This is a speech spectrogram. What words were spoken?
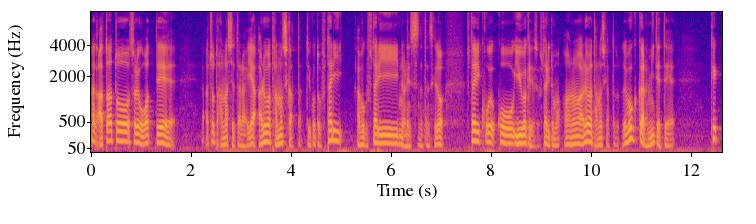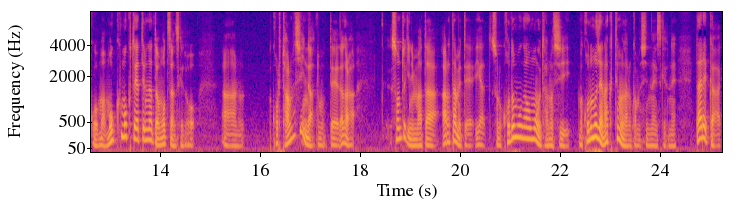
なんか後々それが終わってちょっと話してたらいやあれは楽しかったっていうことを2人あ僕2人のレッスンだったんですけど2人こうこう言うわけですよ。2人ともあのあれは楽しかったと。で僕から見てて結構まあ黙々とやってるなとは思ってたんですけどあのこれ楽しいんだと思ってだからその時にまた改めていやその子供が思う楽しい、まあ、子供じゃなくてもなのかもしれないですけどね。誰か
